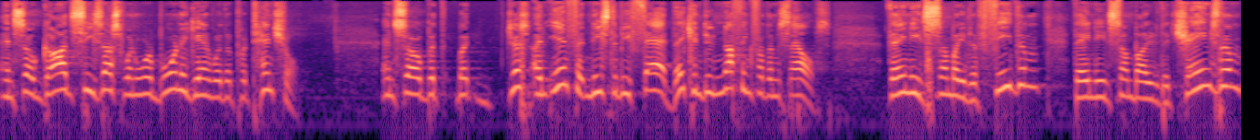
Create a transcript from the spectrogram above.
And so God sees us when we're born again with a potential. And so, but, but just an infant needs to be fed. They can do nothing for themselves. They need somebody to feed them. They need somebody to change them.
